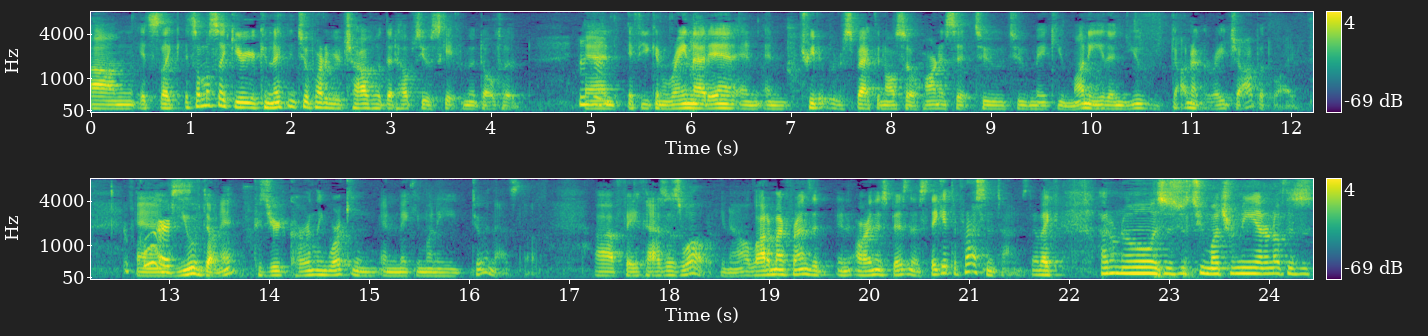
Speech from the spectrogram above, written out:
um, it's like it's almost like you're you're connecting to a part of your childhood that helps you escape from adulthood. Mm-hmm. And if you can rein that in and, and treat it with respect and also harness it to, to make you money, then you've done a great job with life. Of and course. you've done it because you're currently working and making money doing that stuff. Uh, Faith has as well. You know, a lot of my friends that in, are in this business, they get depressed sometimes. They're like, I don't know, this is just too much for me. I don't know if this is,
